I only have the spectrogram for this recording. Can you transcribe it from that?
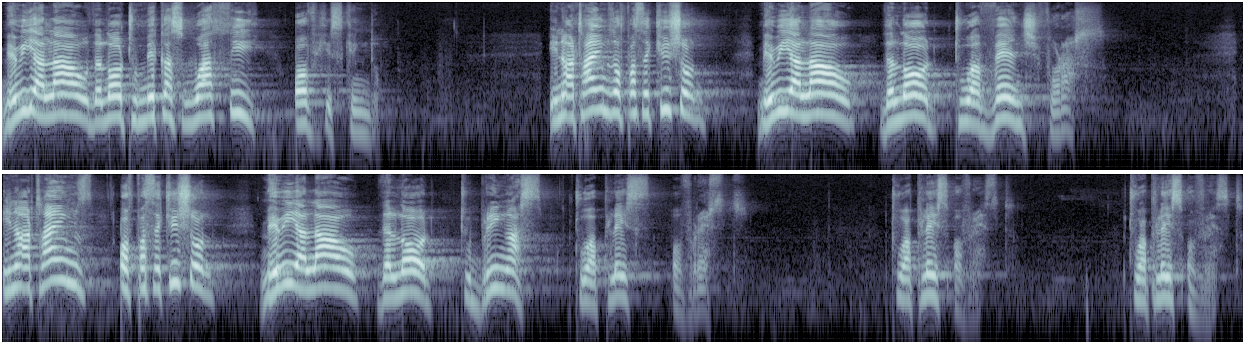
may we allow the Lord to make us worthy of his kingdom. In our times of persecution, may we allow the Lord to avenge for us. In our times of persecution, may we allow the Lord to bring us to a place of rest. To a place of rest. To a place of rest.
